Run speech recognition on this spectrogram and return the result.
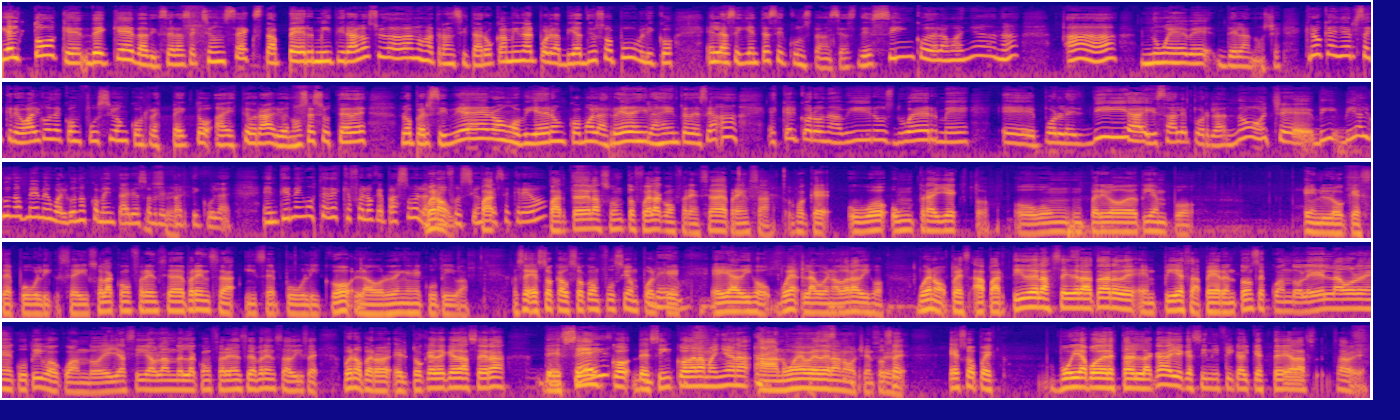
Y el toque de queda, dice la sección sexta, permitirá a los ciudadanos a transitar o caminar por las vías de uso público en las siguientes circunstancias, de 5 de la mañana a 9 de la noche. Creo que ayer se creó algo de confusión con respecto a este horario. No sé si ustedes lo percibieron o vieron cómo las redes y la gente decía, ah, es que el coronavirus duerme eh, por el día y sale por la noche. Vi, vi algunos memes o algunos comentarios sobre el particular. ¿Entienden ustedes qué fue lo que pasó, la confusión que se creó? Parte del asunto fue la conferencia de prensa, porque hubo un trayecto o hubo un, periodo de tiempo en lo que se, se hizo la conferencia de prensa y se publicó la orden ejecutiva. Entonces eso causó confusión porque ella dijo, bueno, la gobernadora dijo, bueno, pues a partir de las 6 de la tarde empieza, pero entonces cuando leen la orden ejecutiva o cuando ella sigue hablando en la conferencia de prensa, dice, bueno, pero el toque de queda será de 5 de, cinco de la mañana a 9 de la noche. Entonces, eso pues voy a poder estar en la calle, ¿qué significa el que esté a las, ¿sabes?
